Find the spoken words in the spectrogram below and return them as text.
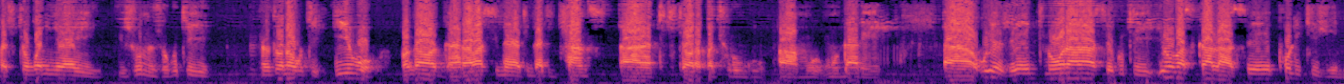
vachitongwa nenyaya iyi zvinhu zvokuti tinotoona kuti ivo vanga vagara vasina yatingati chance uh, tichitaura pachirungu uh, mudare iri uh, uyezve tinoona sekuti ivo vasikala sepolitician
